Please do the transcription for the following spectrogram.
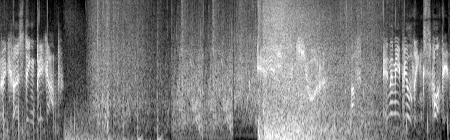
Requesting pickup. Area is secure. Enemy building spotted.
